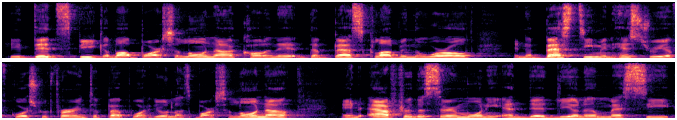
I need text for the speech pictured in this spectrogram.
he did speak about Barcelona, calling it the best club in the world and the best team in history, of course, referring to Pep Guardiola's Barcelona. And after the ceremony ended, Lionel Messi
